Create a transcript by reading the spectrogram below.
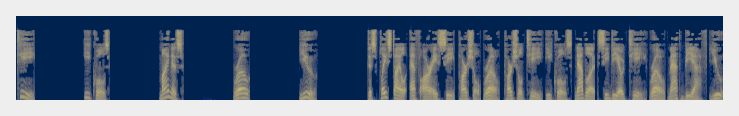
T equals minus rho U display style frac partial rho partial t equals nabla cdot rho math bf u.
